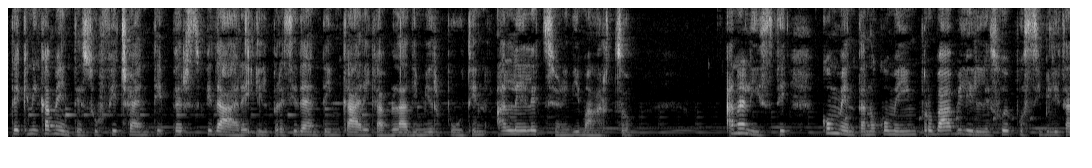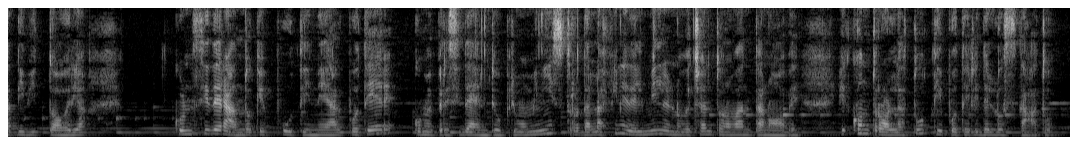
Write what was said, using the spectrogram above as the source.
tecnicamente sufficienti per sfidare il presidente in carica Vladimir Putin alle elezioni di marzo. Analisti commentano come improbabili le sue possibilità di vittoria, considerando che Putin è al potere come presidente o primo ministro dalla fine del 1999 e controlla tutti i poteri dello Stato.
